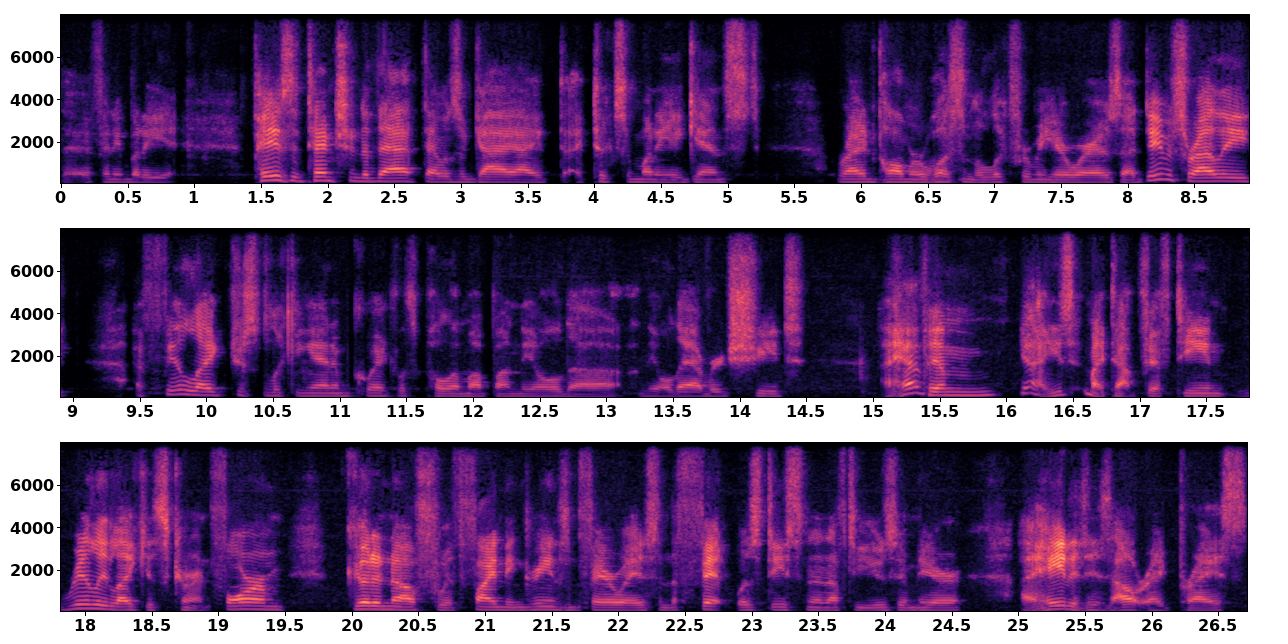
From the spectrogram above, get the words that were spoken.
If anybody pays attention to that, that was a guy I, I took some money against. Ryan Palmer wasn't a look for me here, whereas uh, Davis Riley, I feel like just looking at him quick. Let's pull him up on the old uh, on the old average sheet. I have him. Yeah, he's in my top 15. Really like his current form. Good enough with finding greens and fairways, and the fit was decent enough to use him here. I hated his outright price.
